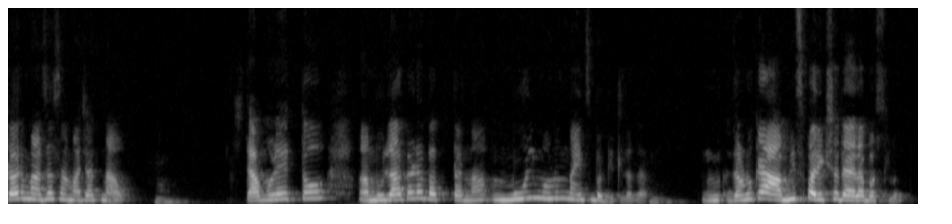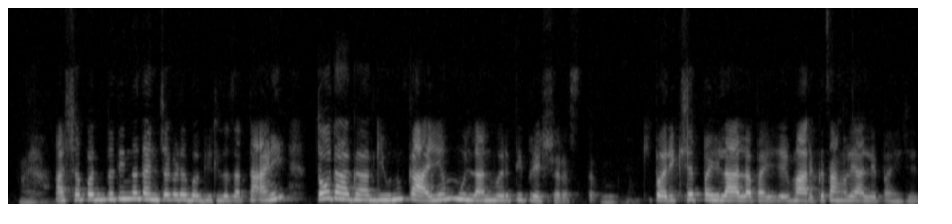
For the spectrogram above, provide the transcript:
तर माझं समाजात नाव. त्यामुळे तो मुलाकडे बघताना मूल म्हणून नाहीच बघितलं जात. जणू काय आम्हीच परीक्षा द्यायला बसलो अशा पद्धतीनं त्यांच्याकडे बघितलं जातं आणि तो धागा घेऊन कायम मुलांवरती प्रेशर असतं. की? परीक्षेत पहिला आला पाहिजे मार्क चांगले आले पाहिजेत.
